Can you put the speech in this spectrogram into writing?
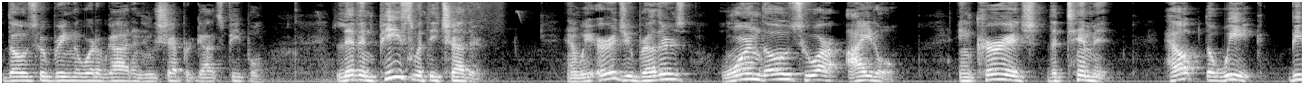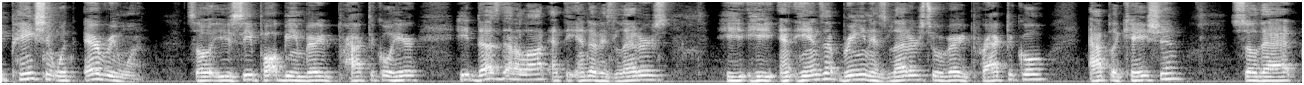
those who bring the word of God and who shepherd God's people. Live in peace with each other. And we urge you, brothers, warn those who are idle, encourage the timid, help the weak, be patient with everyone. So you see Paul being very practical here. He does that a lot at the end of his letters. He, he, he ends up bringing his letters to a very practical application so that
